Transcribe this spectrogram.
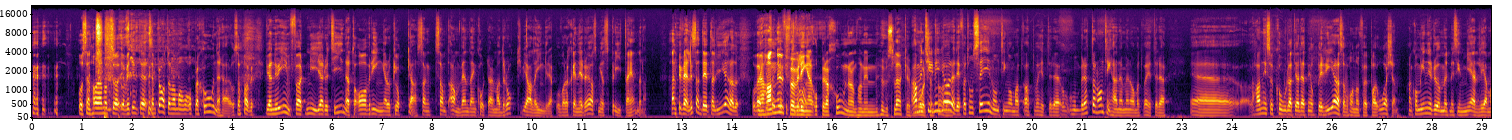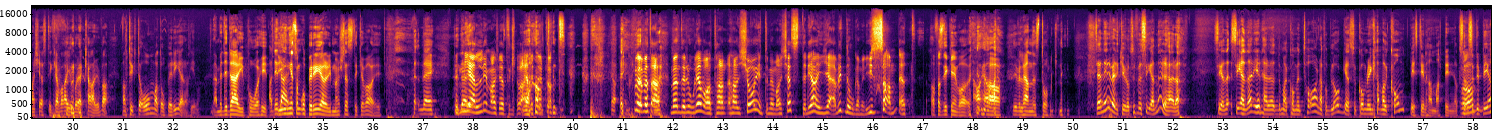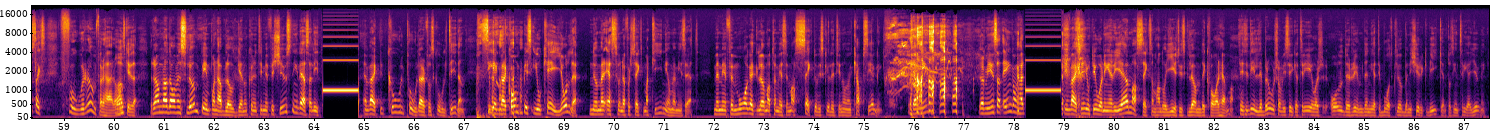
Och sen har han också, jag vet inte, sen pratar han om operationer här och så har vi, vi har nu infört nya rutiner att ta av ringar och klocka samt, samt använda en kortärmad rock vid alla ingrepp och vara generös med att sprita händerna. Han är väldigt så detaljerad och Men han utför väl inga operationer om han är en husläkare på Ja men tydligen vårdcentralen? gör det det, för att hon säger någonting om att, att vad heter det, hon berättar någonting här nämligen om att, vad heter det, eh, han är så cool att jag lät mig opereras av honom för ett par år sedan. Han kom in i rummet med sin mjälliga manchesterkavaj och började karva. Han tyckte om att operera, skriver. Nej men det där är ju påhitt. Ja, det, det är där- ingen som opererar i manchesterkavaj. Nej, det där är, Mjällig manchesterkavaj Ja, dessutom. men- ja, Men vänta, men det roliga var att han, han kör ju inte med manchester, det är han jävligt noga med, det är ju sammet. ja fast det kan ju vara, Ja, ja, ja. det är väl hennes tolkning. Sen är det väldigt kul också för senare i det här Senare, senare i den här, de här kommentarerna på bloggen så kommer en gammal kompis till han Martin in också. Ja. Så det blir en slags forum för det här. Och han skriver så här, ramlade av en slump in på den här bloggen och kunde till min förtjusning läsa lite en verkligt cool polare från skoltiden. Seglarkompis i Okej-Jolle, nummer S146 Martini om jag minns rätt. Men med en förmåga att glömma att ta med sig matsäck då vi skulle till någon kappsegling. Jag minns, jag minns att en gång hade Martin verkligen gjort i ordning en rejäl matsäck som han då givetvis glömde kvar hemma. Sin lillebror som vid cirka tre års ålder rymde ner till båtklubben i Kyrkviken på sin trehjuling.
